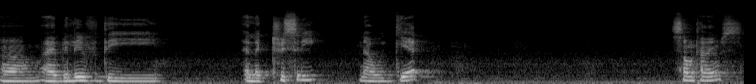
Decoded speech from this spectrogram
Um, I believe the electricity that we get sometimes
